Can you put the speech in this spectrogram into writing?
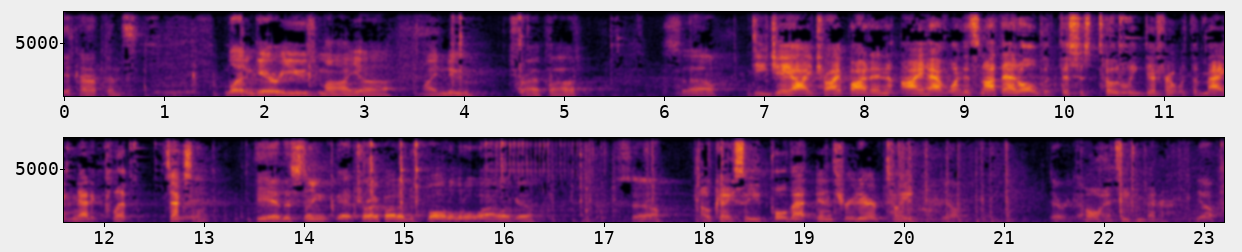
it happens. I'm letting Gary use my uh, my new tripod. So DJI tripod, and I have one that's not that old, but this is totally different with the magnetic clip. It's excellent. Yeah, this thing, that tripod I just bought a little while ago. So, Okay, so you pull that in through there tight. yep. There we go. Oh, that's even better. Yep.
